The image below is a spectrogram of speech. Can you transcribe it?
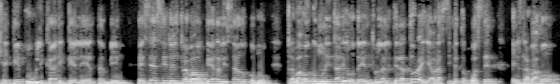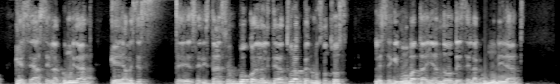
que, publicar y que leer también. Ese ha sido el trabajo que he realizado como trabajo comunitario dentro de la literatura y ahora sí me tocó hacer el trabajo que se hace en la comunidad, que a veces se, distancia un poco de la literatura, pero nosotros le seguimos batallando desde la comunidad.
